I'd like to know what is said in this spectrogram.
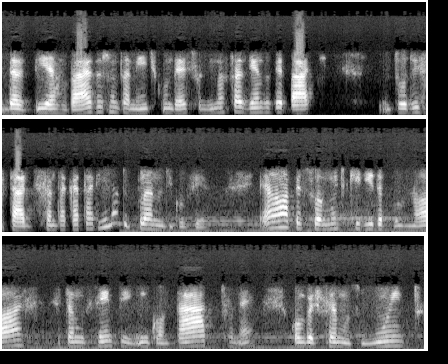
da Bia Vargas juntamente com Décio Lima fazendo debate em todo o estado de Santa Catarina do plano de governo. Ela é uma pessoa muito querida por nós, estamos sempre em contato, né? conversamos muito.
